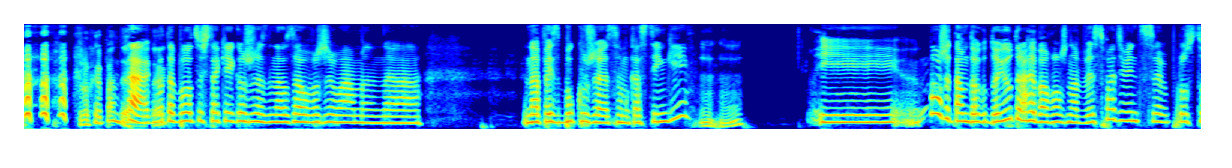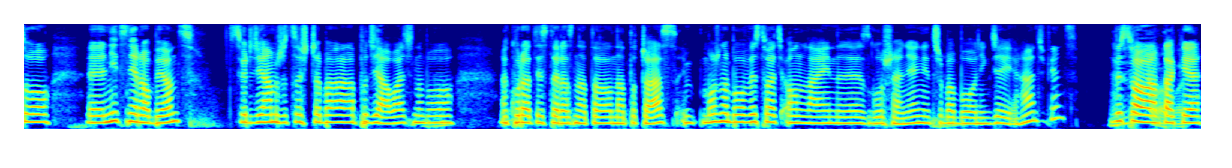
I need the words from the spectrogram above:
trochę pandemii, Tak, tak? bo to było coś takiego, że zauważyłam na, na Facebooku, że są castingi Mhm. I no, że tam do, do jutra chyba można wysłać, więc po prostu e, nic nie robiąc stwierdziłam, że coś trzeba podziałać, no bo akurat jest teraz na to, na to czas. Można było wysłać online e, zgłoszenie, nie trzeba było nigdzie jechać, więc Wysłałam takie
